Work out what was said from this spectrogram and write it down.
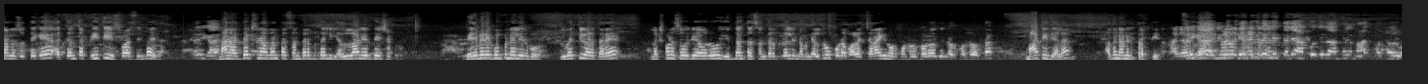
ನನ್ನ ಜೊತೆಗೆ ಅತ್ಯಂತ ಪ್ರೀತಿ ವಿಶ್ವಾಸದಿಂದ ಇದ್ದಾರೆ. ನಾನು ಅಧ್ಯಕ್ಷನಾದಂಥ ಸಂದರ್ಭದಲ್ಲಿ ಎಲ್ಲಾ ನಿರ್ದೇಶಕರು ಬೇರೆ ಬೇರೆ ಗುಂಪಿನಲ್ಲಿ ಇರ್ಬೋದು ಇವತ್ತಿಗೂ ಹೇಳ್ತಾರೆ ಲಕ್ಷ್ಮಣ ಸೌದಿ ಅವರು ಇದ್ದಂಥ ಸಂದರ್ಭದಲ್ಲಿ ನಮ್ಮನ್ನೆಲ್ಲರೂ ಕೂಡ ಬಹಳ ಚೆನ್ನಾಗಿ ನೋಡ್ಕೊಂಡ್ರು ಗೌರವದಿಂದ ನೋಡ್ಕೊಂಡ್ರು ಅಂತ ಮಾತಿದೆಯಲ್ಲ ಅದು ನನಗೆ ತೃಪ್ತಿ. ಇದೆ ಈಗ ನಿಮ್ಮ ಕ್ಷೇತ್ರದಲ್ಲಿ ತಲೆ ಹಾಕೋದಿಲ್ಲ ಅಂತ ಮಾತು ಕೊಟ್ಟವರು.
